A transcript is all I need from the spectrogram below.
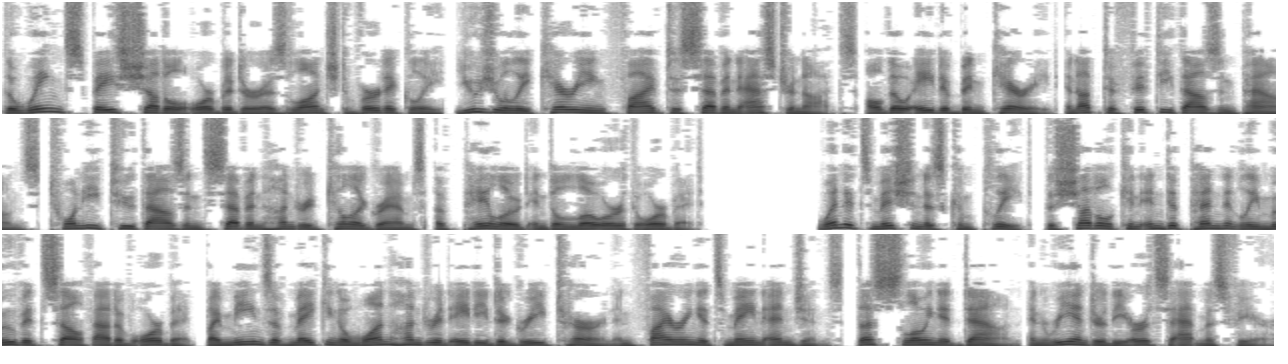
The winged Space Shuttle orbiter is launched vertically, usually carrying 5 to 7 astronauts although 8 have been carried and up to 50,000 pounds kilograms of payload into low Earth orbit. When its mission is complete, the shuttle can independently move itself out of orbit by means of making a 180-degree turn and firing its main engines, thus slowing it down and re-enter the Earth's atmosphere.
